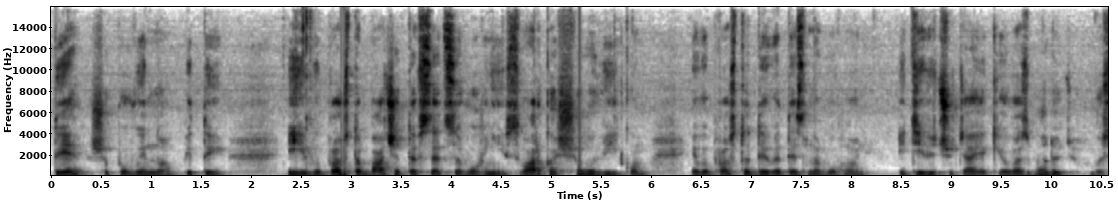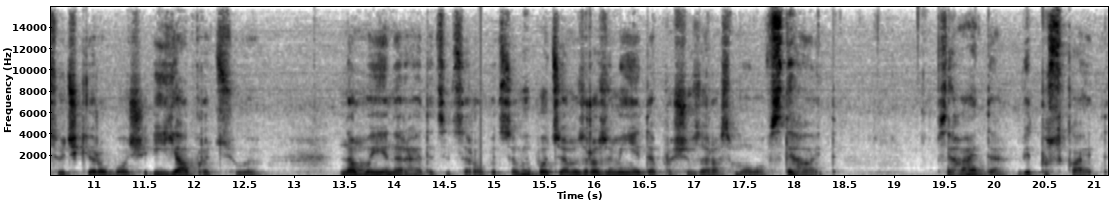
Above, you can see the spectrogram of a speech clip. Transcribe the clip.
те, що повинно піти. І ви просто бачите все це в вогні. Сварка з чоловіком, і ви просто дивитесь на вогонь. І ті відчуття, які у вас будуть, бо свічки робочі, і я працюю на моїй енергетиці це робиться. Ви потім зрозумієте, про що зараз мова. Встигайте. Встигайте, відпускайте.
